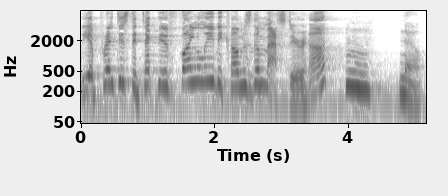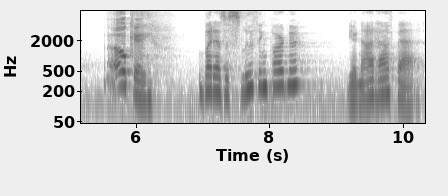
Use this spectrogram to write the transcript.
the apprentice detective finally becomes the master, huh? Hmm, no. Okay. But as a sleuthing partner, you're not half bad.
